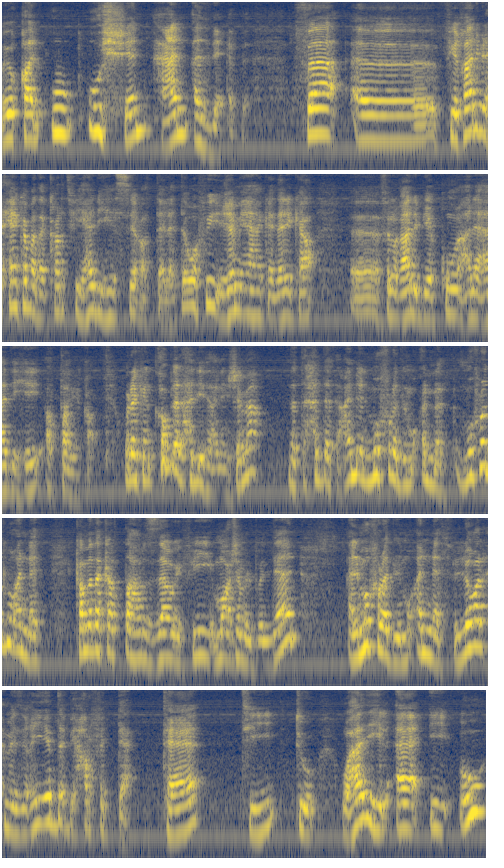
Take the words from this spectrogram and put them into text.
ويقال أو أوشن عن الذئب. ففي آه، غالب الأحيان كما ذكرت في هذه الصيغة الثلاثة وفي جميعها كذلك آه، في الغالب يكون على هذه الطريقة. ولكن قبل الحديث عن الجمع نتحدث عن المفرد المؤنث. المفرد المؤنث كما ذكر طاهر الزاوي في معجم البلدان المفرد المؤنث في اللغة الأمازيغية يبدأ بحرف التاء تا تي تو. وهذه الآ إي أو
